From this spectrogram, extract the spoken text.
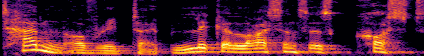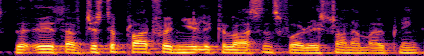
ton of red tape. Liquor licenses cost the earth. I've just applied for a new liquor license for a restaurant I'm opening.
